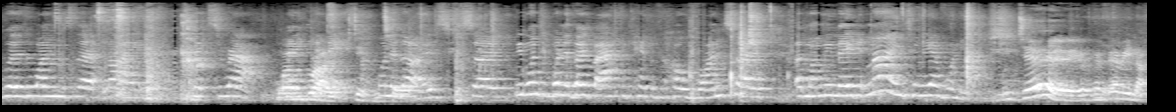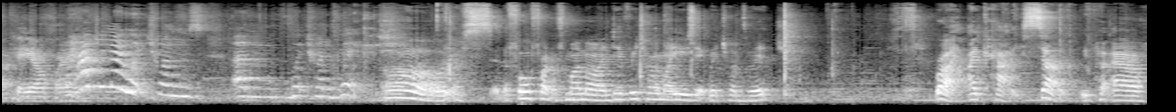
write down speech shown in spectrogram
were the ones that like mix wrap. One broke, didn't One it? of those. So we wanted one of those but actually came with a whole one. So uh, mummy made it mine so we have one each. We do. We're very lucky, aren't But we? how do you know which ones um which one's which? Oh, it's at the forefront of my mind every time I use it. Which one's which? Right. Okay. So we put our.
